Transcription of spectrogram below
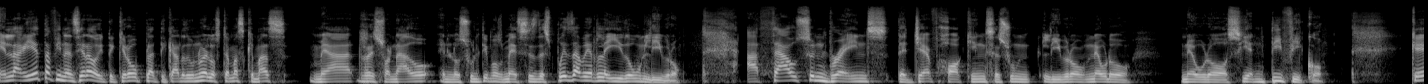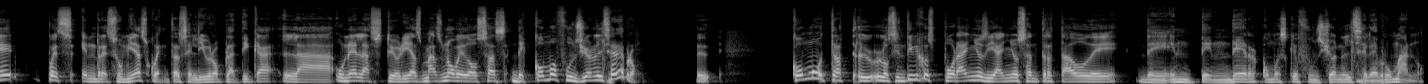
En la galleta financiera de hoy te quiero platicar de uno de los temas que más me ha resonado en los últimos meses después de haber leído un libro. A Thousand Brains de Jeff Hawkins es un libro neuro, neurocientífico que, pues, en resumidas cuentas, el libro platica la, una de las teorías más novedosas de cómo funciona el cerebro. Eh, cómo los científicos por años y años han tratado de, de entender cómo es que funciona el cerebro humano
